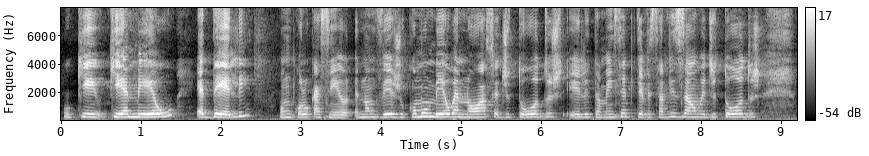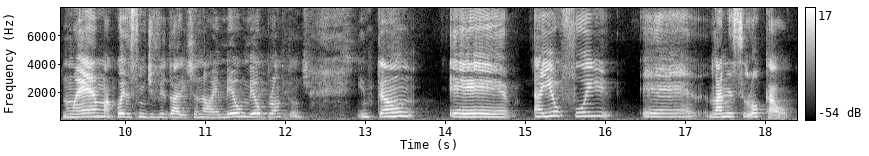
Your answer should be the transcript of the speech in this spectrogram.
O que, que é meu é dele, vamos colocar assim, eu não vejo como o meu é nosso, é de todos. Ele também sempre teve essa visão, é de todos. Não é uma coisa assim individualista, não, é meu, meu, pronto. Então, aí eu fui lá nesse local.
